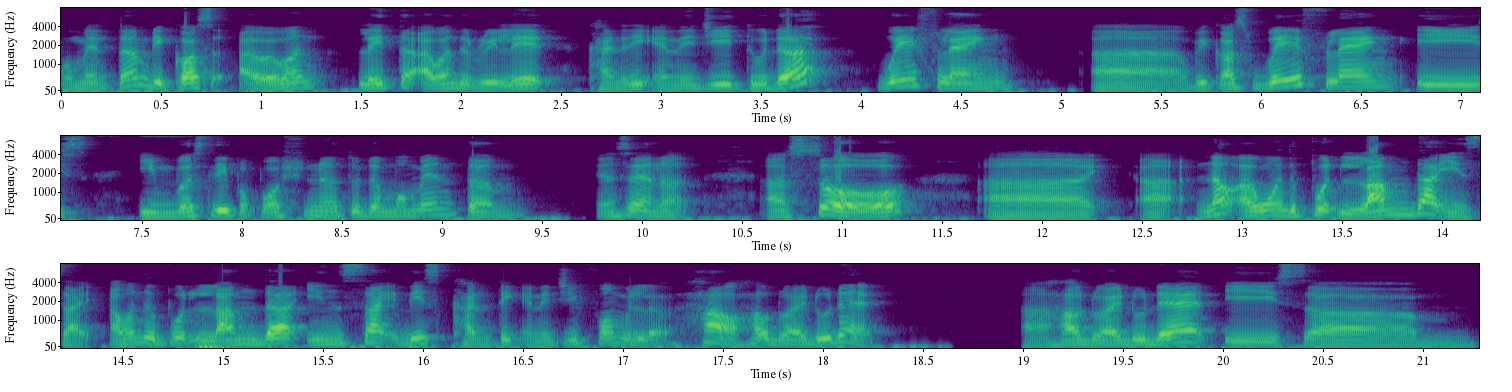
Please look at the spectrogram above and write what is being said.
Momentum because I want later I want to relate kinetic energy to the wavelength. Uh, because wavelength is inversely proportional to the momentum. Understand or not? Uh, so uh, uh, now I want to put lambda inside. I want to put lambda inside this kinetic energy formula. How? How do I do that? Uh, how do I do that is, um,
